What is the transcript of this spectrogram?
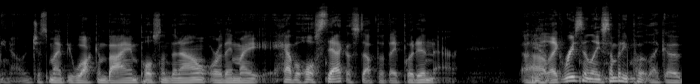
you know, just might be walking by and pull something out, or they might have a whole stack of stuff that they put in there. Uh, Like recently, somebody put like a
